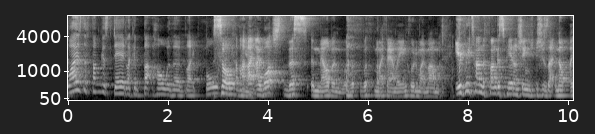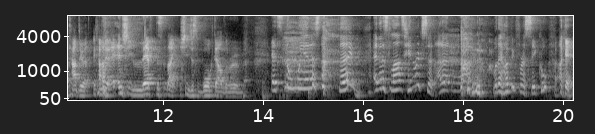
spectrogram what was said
why is the fungus dead like a butthole with a like balls So I? I watched this in Melbourne with, with, with my family, including my mum. Every time the fungus appeared on Shane, she was like, "No, I can't do it. I can't do it," and she left. This like she just walked out of the room. It's the weirdest thing. And then it's Lance Henriksen. I don't. Were they hoping for a sequel? Okay,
